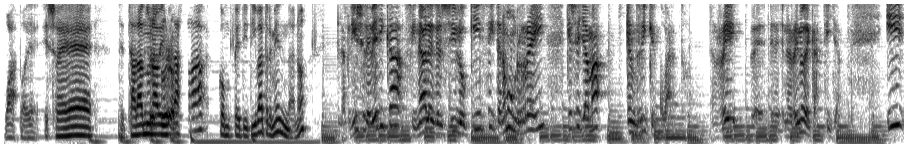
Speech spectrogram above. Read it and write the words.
guau, pues eso es. Te está dando una ventaja competitiva tremenda, ¿no? En la península ibérica, finales del siglo XV, y tenemos un rey que se llama Enrique IV. El rey, eh, eh, en el reino de Castilla. Y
